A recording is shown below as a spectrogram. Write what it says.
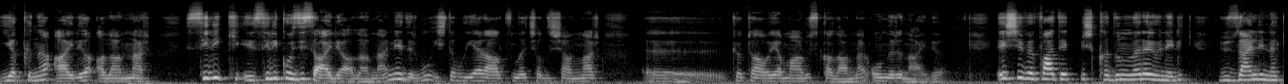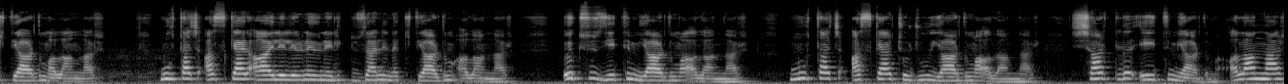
yakını aylığı alanlar, silik, e, silikozis aylığı alanlar nedir bu? İşte bu yer altında çalışanlar, e, kötü havaya maruz kalanlar, onların aylığı. Eşi vefat etmiş kadınlara yönelik düzenli nakit yardım alanlar, muhtaç asker ailelerine yönelik düzenli nakit yardım alanlar, öksüz yetim yardımı alanlar, muhtaç asker çocuğu yardımı alanlar, şartlı eğitim yardımı alanlar,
